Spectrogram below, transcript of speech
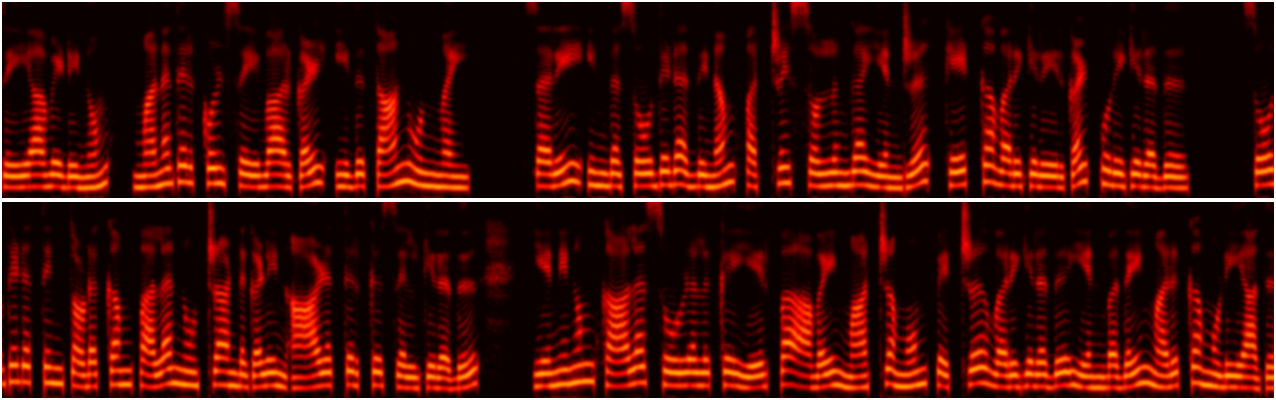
செய்யாவிடினும் மனதிற்குள் செய்வார்கள் இது தான் உண்மை. சரி இந்த சோதிட தினம் பற்றி சொல்லுங்க என்று கேட்க வருகிறீர்கள் புரிகிறது. சோதிடத்தின் தொடக்கம் பல நூற்றாண்டுகளின் ஆழத்திற்கு செல்கிறது. எனினும் கால சூழலுக்கு ஏற்ப அவை மாற்றமும் பெற்று வருகிறது என்பதை மறுக்க முடியாது.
